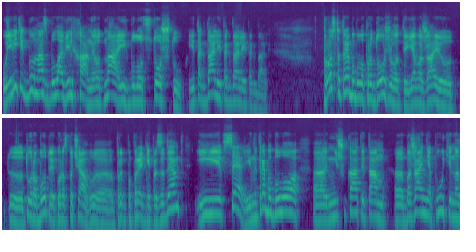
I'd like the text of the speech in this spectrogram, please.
Уявіть, якби у нас була вільха не одна, а їх було 100 штук, і так далі, і так далі, і так далі. Просто треба було продовжувати, я вважаю, е, ту роботу, яку розпочав е, попередній президент, і все. І не треба було ні шукати там е, бажання Путіна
